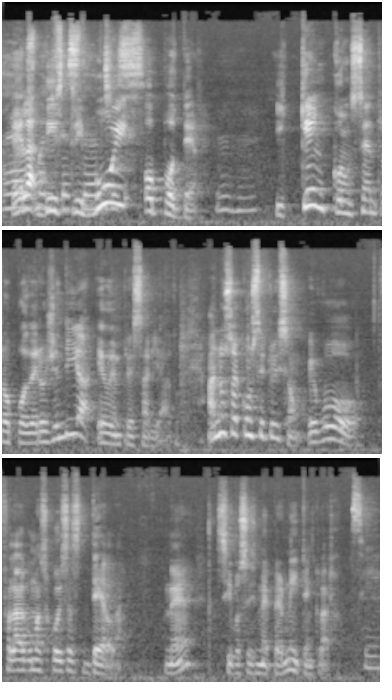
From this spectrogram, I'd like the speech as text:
É, Ela distribui o poder. E quem concentra o poder hoje em dia é o empresariado. A nossa Constituição, eu vou falar algumas coisas dela, né? Se vocês me permitem, claro. Sim.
